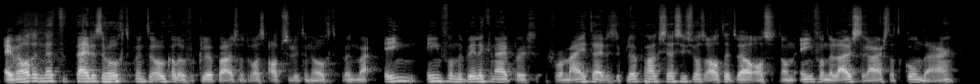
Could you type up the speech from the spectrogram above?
Hey, we hadden net tijdens de hoogtepunten ook al over Clubhouse, want het was absoluut een hoogtepunt. Maar één, één van de billenknijpers voor mij tijdens de Clubhouse-sessies was altijd wel als dan een van de luisteraars, dat kon daar,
